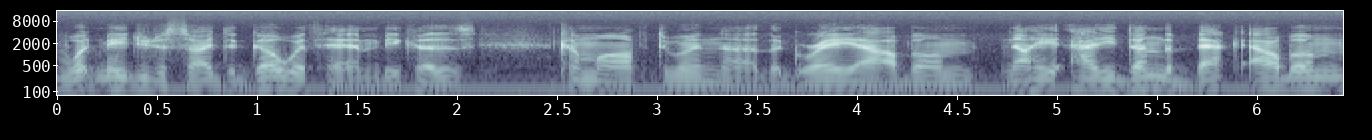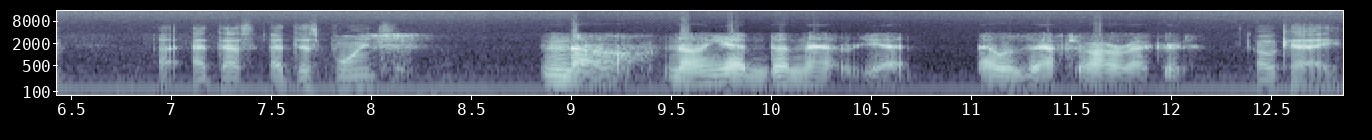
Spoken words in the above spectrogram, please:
what made you decide to go with him? Because come off doing uh, the Grey album. Now, he, had he done the Beck album uh, at that at this point? No, no, he hadn't done that yet. That was after our record. Okay,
